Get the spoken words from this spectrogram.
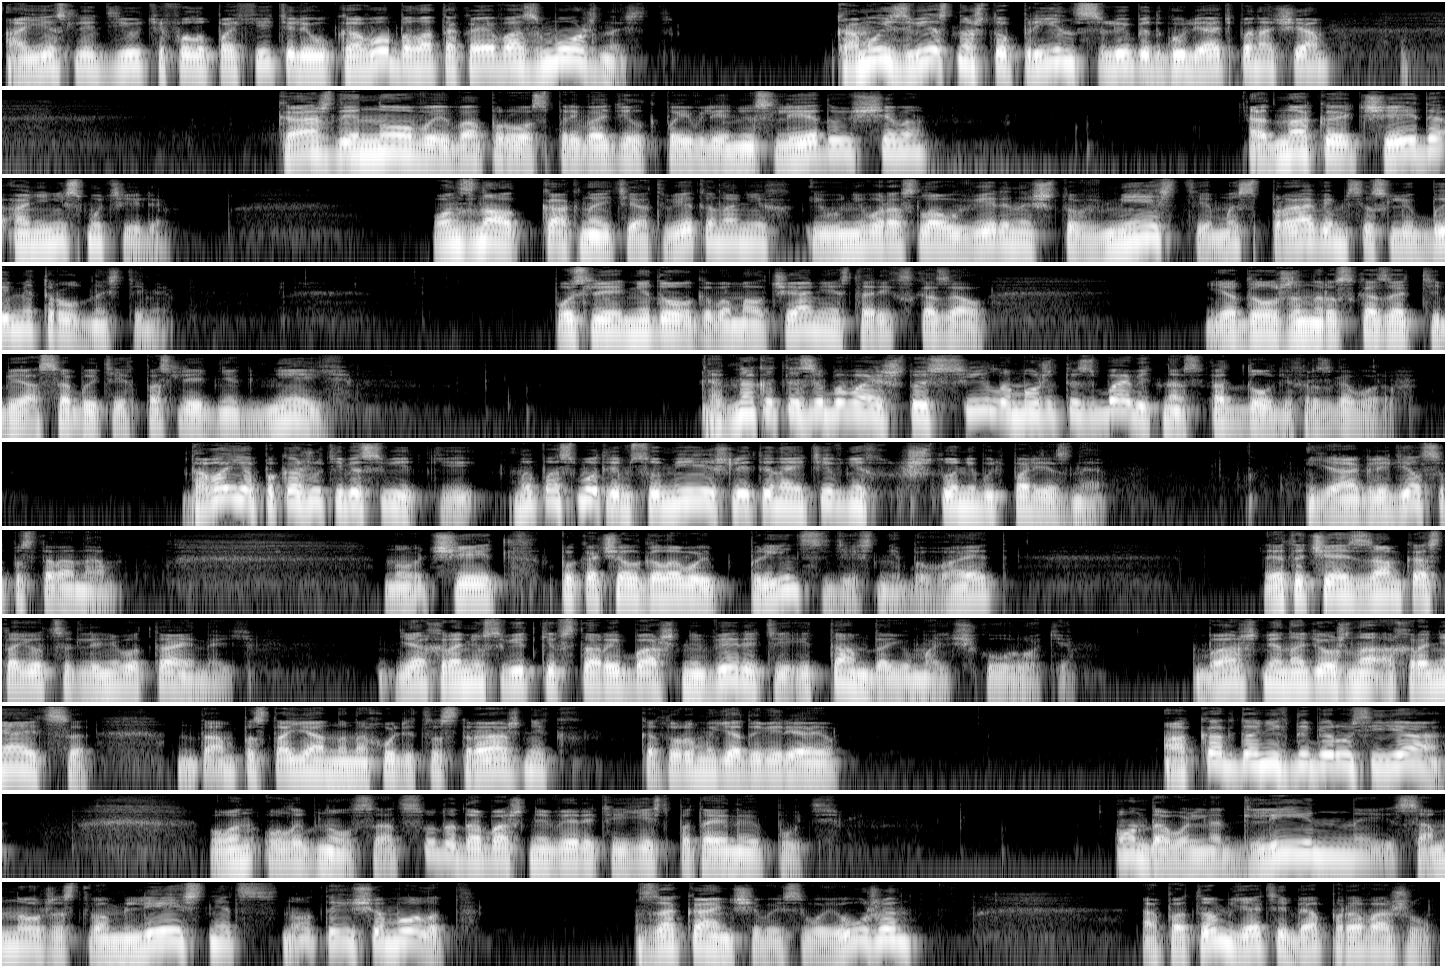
а если Дьютифула похитили, у кого была такая возможность? Кому известно, что принц любит гулять по ночам? Каждый новый вопрос приводил к появлению следующего, однако Чейда они не смутили. Он знал, как найти ответы на них, и у него росла уверенность, что вместе мы справимся с любыми трудностями. После недолгого молчания старик сказал, «Я должен рассказать тебе о событиях последних дней». Однако ты забываешь, что сила может избавить нас от долгих разговоров. Давай я покажу тебе свитки, мы посмотрим, сумеешь ли ты найти в них что-нибудь полезное. Я огляделся по сторонам. Но Чейт покачал головой. Принц здесь не бывает. Эта часть замка остается для него тайной. Я храню свитки в старой башне Верите и там даю мальчику уроки. Башня надежно охраняется, там постоянно находится стражник, которому я доверяю. А как до них доберусь я? Он улыбнулся. Отсюда до башни Верите есть потайной путь. Он довольно длинный, со множеством лестниц, но ты еще молод. Заканчивай свой ужин, а потом я тебя провожу.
